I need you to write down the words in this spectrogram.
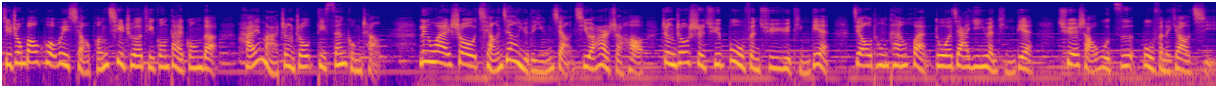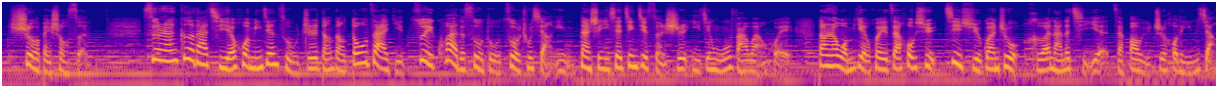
其中包括为小鹏汽车提供代工的海马郑州第三工厂。另外，受强降雨的影响，七月二十号，郑州市区部分区域停电，交通瘫痪，多家医院停电，缺少物资，部分的药企设备受损。虽然各大企业或民间组织等等都在以最快的速度做出响应，但是一些经济损失已经无法挽回。当然，我们也会在后续继续关注河南的企业在暴雨之后的影响。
